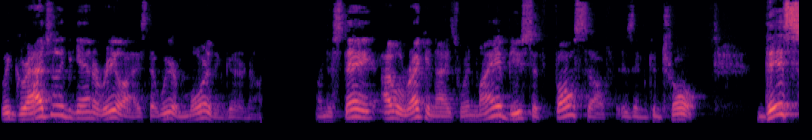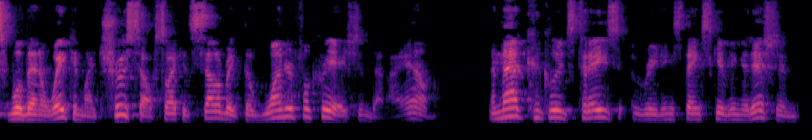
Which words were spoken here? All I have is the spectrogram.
We gradually began to realize that we are more than good enough. On this day, I will recognize when my abusive false self is in control. This will then awaken my true self so I can celebrate the wonderful creation that I am. And that concludes today's readings, Thanksgiving edition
